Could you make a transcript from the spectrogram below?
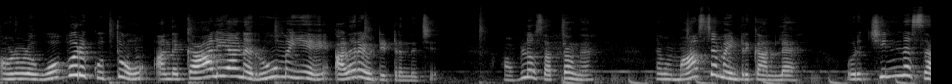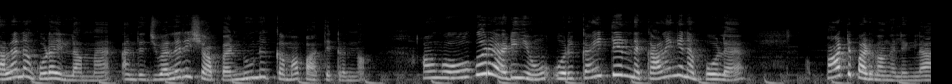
அவனோட ஒவ்வொரு குத்தும் அந்த காலியான ரூமையே அலற விட்டுட்டு இருந்துச்சு. அவ்வளோ சத்தங்க. நம்ம மாஸ்டர் மைண்ட் இருக்கான்ல. ஒரு சின்ன சலனம் கூட இல்லாமல் அந்த ஜுவல்லரி ஷாப்பை நுணுக்கமாக பார்த்துட்டு இருந்தான். அவங்க ஒவ்வொரு அடியும் ஒரு கைத்தேர்ந்த கலைஞனை போல பாட்டு பாடுவாங்க இல்லைங்களா?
